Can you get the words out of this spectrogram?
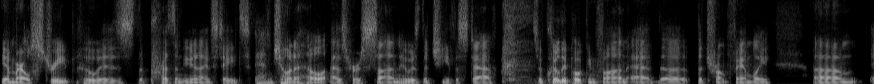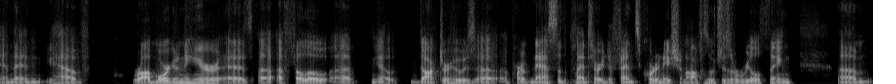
you have Meryl Streep, who is the president of the United States, and Jonah Hill as her son, who is the chief of staff. So clearly poking fun at the the Trump family. Um, and then you have Rob Morgan in here as a, a fellow, uh, you know, doctor who is a, a part of NASA, the Planetary Defense Coordination Office, which is a real thing. Um,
